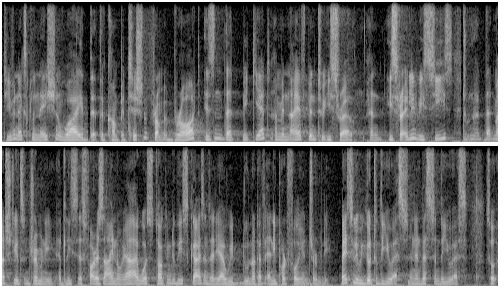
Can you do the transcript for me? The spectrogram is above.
Do you have an explanation why the, the, competition from abroad isn't that big yet? I mean, I have been to Israel, and Israeli VCs do not that much deals in Germany, at least as far as I know. Yeah, I was talking to these guys and said, yeah, we do not have any portfolio in Germany. Basically, we go to the US and invest in the US. So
